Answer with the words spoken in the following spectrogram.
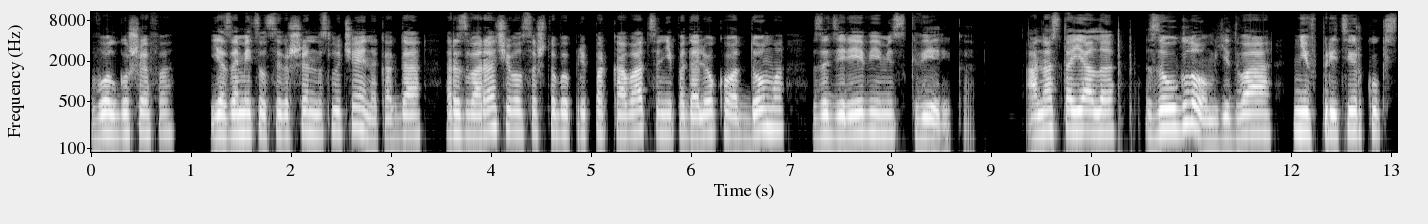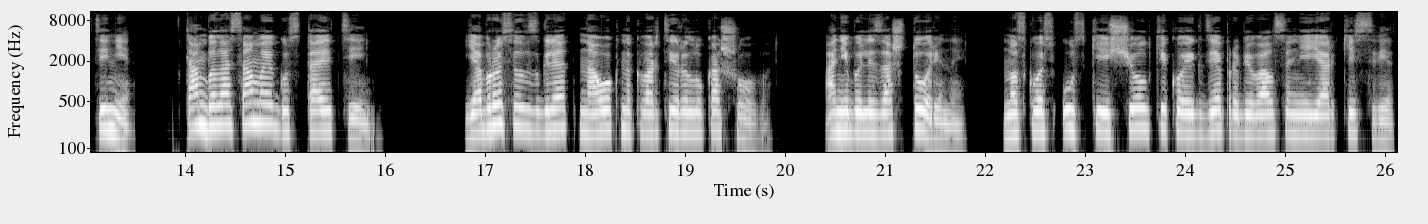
Волгу шефа я заметил совершенно случайно, когда разворачивался, чтобы припарковаться неподалеку от дома за деревьями скверика. Она стояла за углом, едва не в притирку к стене. Там была самая густая тень. Я бросил взгляд на окна квартиры Лукашова. Они были зашторены, но сквозь узкие щелки кое-где пробивался неяркий свет.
